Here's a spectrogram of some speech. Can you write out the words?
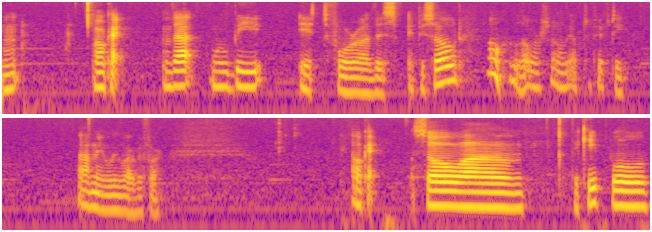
Mm. Okay that will be it for uh, this episode. Oh, lower, only up to 50. I mean, we were before. Okay, so um, the keep will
